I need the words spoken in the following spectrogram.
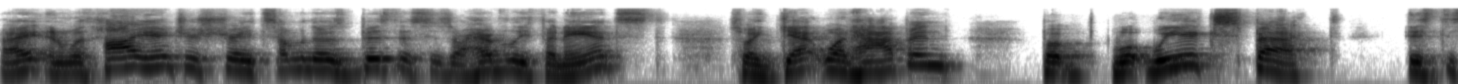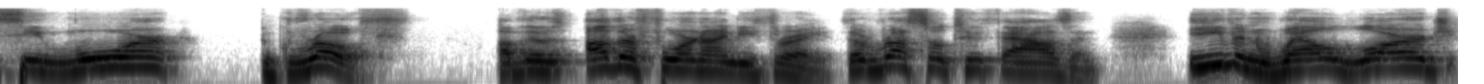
right? And with high interest rates, some of those businesses are heavily financed. So I get what happened. But what we expect is to see more growth of those other 493, the Russell 2000, even well large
